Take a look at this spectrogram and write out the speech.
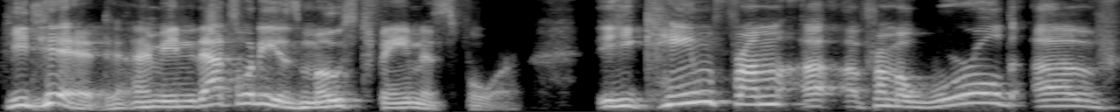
He did. I mean that's what he is most famous for. He came from a, from a world of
